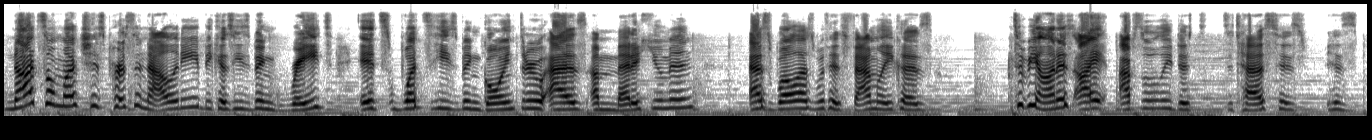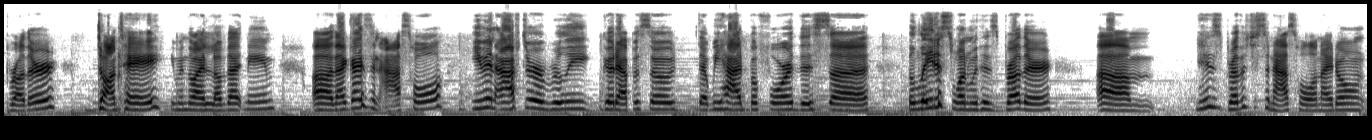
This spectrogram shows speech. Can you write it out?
not so much his personality because he's been great, it's what he's been going through as a metahuman as well as with his family because to be honest, I absolutely de- detest his his brother, Dante, even though I love that name. Uh, that guy's an asshole even after a really good episode that we had before this, uh, the latest one with his brother, um, his brother's just an asshole, and I don't,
